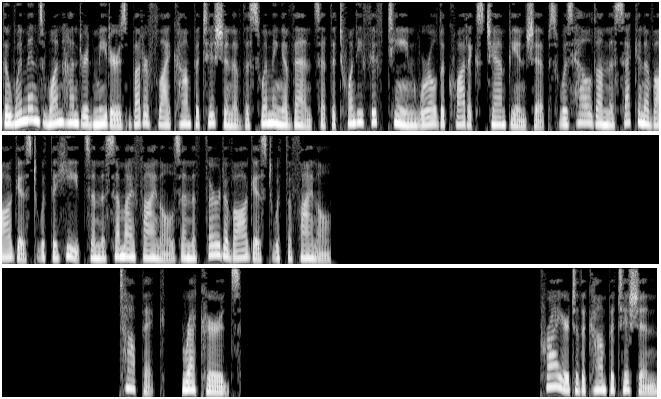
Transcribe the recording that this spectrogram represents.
The women's 100 meters butterfly competition of the swimming events at the 2015 World Aquatics Championships was held on the 2nd of August with the heats and the semi-finals and the 3rd of August with the final. Topic: Records. Prior to the competition,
